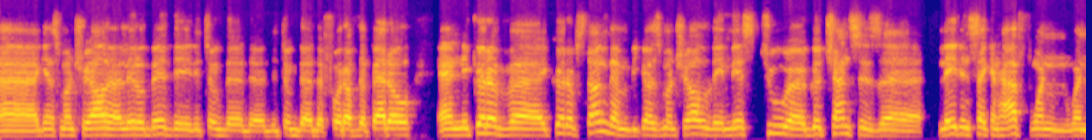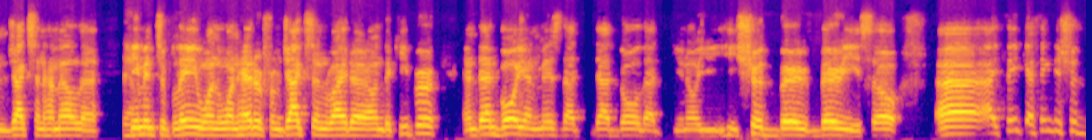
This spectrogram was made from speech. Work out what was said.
Uh, against Montreal, a little bit they, they took the, the they took the, the foot off the pedal, and it could have uh, it could have stung them because Montreal they missed two uh, good chances uh, late in second half when when Jackson Hamel uh, yeah. came into play one one header from Jackson right uh, on the keeper and then Bojan missed that that goal that you know he should bury, bury. so I think I think they should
